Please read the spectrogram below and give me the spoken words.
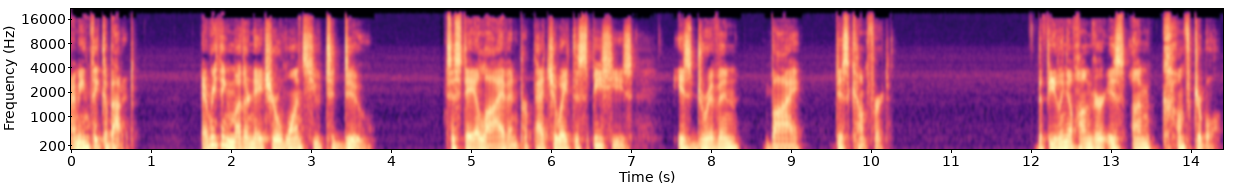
I mean, think about it. Everything Mother Nature wants you to do to stay alive and perpetuate the species is driven by discomfort. The feeling of hunger is uncomfortable.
